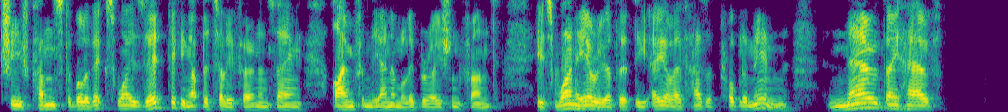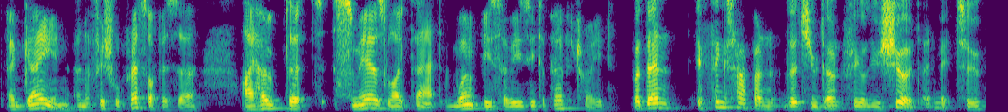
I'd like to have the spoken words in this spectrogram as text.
chief constable of XYZ picking up the telephone and saying, I'm from the Animal Liberation Front. It's one area that the ALF has a problem in. Now they have, again, an official press officer. I hope that smears like that won't be so easy to perpetrate. But then, if things happen that you don't feel you should admit to,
